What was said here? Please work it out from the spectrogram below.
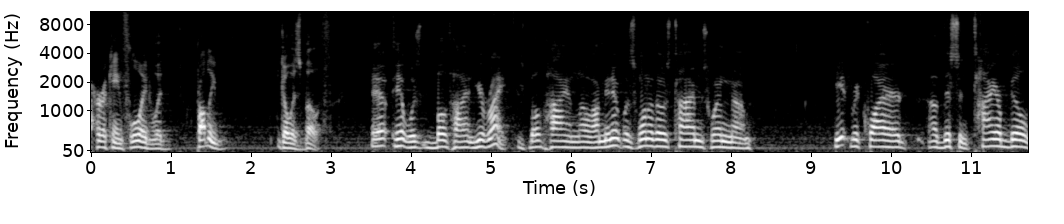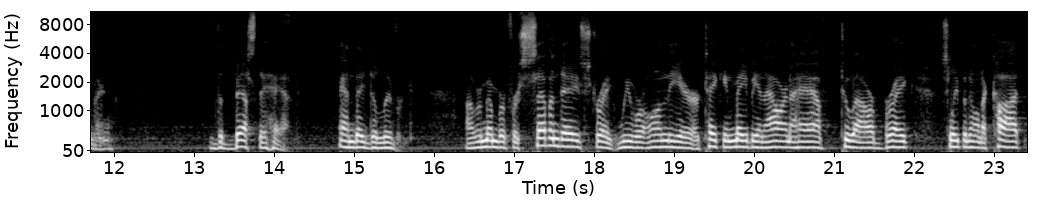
Hurricane Floyd would probably go as both. It, it, was both high, and you're right, it was both high and low. I mean, it was one of those times when um, it required of this entire building the best they had, and they delivered. I remember for seven days straight, we were on the air, taking maybe an hour and a half, two hour break, sleeping on a cot,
